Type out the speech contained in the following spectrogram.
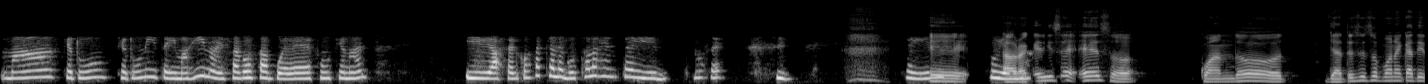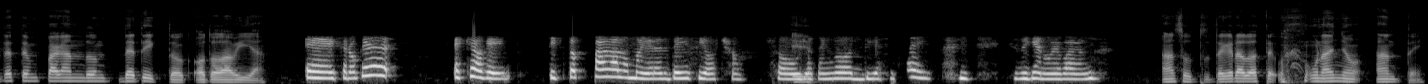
más que tú, que tú ni te imaginas, esa cosa puede funcionar. y hacer cosas que les gusta a la gente y no sé. Seguir Eh, ahora que dice eso, cuando ya te se supone que a ti te estén pagando de TikTok o todavía? Eh, creo que es que, ok, TikTok paga a los mayores de 18. So, Y- yo tengo 16. Así que no me pagan. Ah, so tú te graduaste un año antes.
